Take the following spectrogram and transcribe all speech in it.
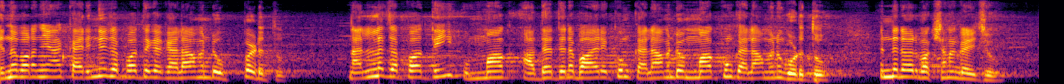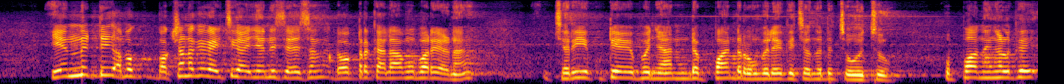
എന്ന് പറഞ്ഞ് ആ കരിഞ്ഞ ചപ്പാത്തിക്ക് കലാമിന്റെ ഉപ്പെടുത്തു. നല്ല ചപ്പാത്തി ഉമ്മ അദ്ദേഹത്തിന്റെ ഭാര്യക്കും കലാമിന്റെ ഉമ്മാക്കും കലാമിനും കൊടുത്തു. എന്നിട്ട് അവർ ഭക്ഷണം കഴിച്ചു. എന്നിട്ട് അപ്പോൾ ഭക്ഷണമൊക്കെ കഴിച്ചു കഴിഞ്ഞതിന് ശേഷം ഡോക്ടർ കലാമ് പറയാണ് ചെറിയ കുട്ടിയായപ്പോൾ ഞാൻ എന്റെ ഉപ്പാന്റെ റൂമിലേക്ക് ചെന്നിട്ട് ചോദിച്ചു ഉപ്പ നിങ്ങൾക്ക്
